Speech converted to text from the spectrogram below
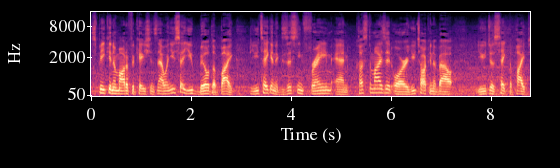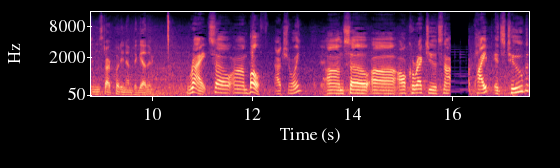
Speaking of modifications, now when you say you build a bike, do you take an existing frame and customize it, or are you talking about you just take the pipes and you start putting them together? Right. So um, both actually. Okay. Um, so uh, I'll correct you. It's not pipe, it's tube.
